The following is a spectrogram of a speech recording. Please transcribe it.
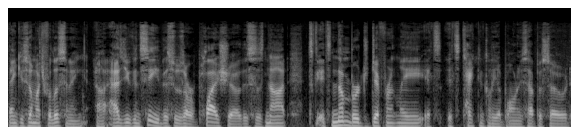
Thank you so much for listening. Uh, as you can see, this was a reply show. This is not. It's, it's, numbered differently. It's it's technically a bonus episode.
